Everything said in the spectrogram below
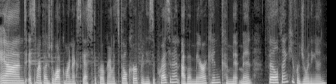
And it's my pleasure to welcome our next guest to the program. It's Phil Kerpen. He's the president of American Commitment. Phil, thank you for joining in.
